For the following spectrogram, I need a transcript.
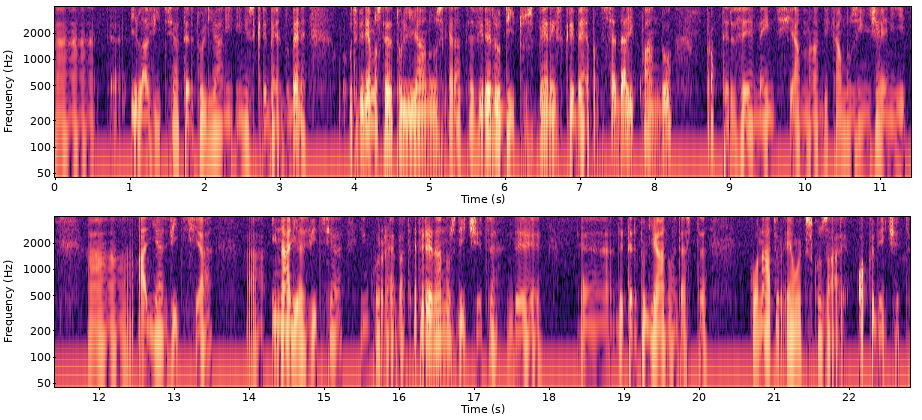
uh, illa vitia Tertulliani in scribendo. Bene, ut videmus Tertullianus erat vir eruditus, bene scribebat, sed aliquando propter vehementiam, dicamus ingenii, uh, ah, alia vitia, uh, ah, in alia vitia incurrebat. Et Renanus dicit de Eh, de Tertulliano ed est conatur eum excusare. Hoc dicit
